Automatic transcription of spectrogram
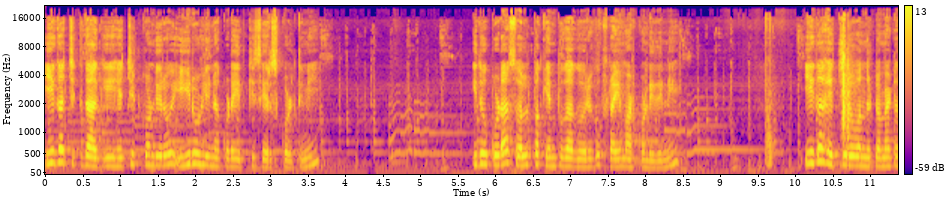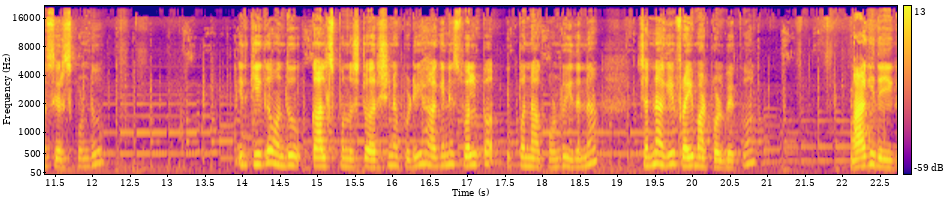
ಈಗ ಚಿಕ್ಕದಾಗಿ ಹೆಚ್ಚಿಟ್ಕೊಂಡಿರೋ ಈರುಳ್ಳಿನ ಕೂಡ ಇದಕ್ಕೆ ಸೇರಿಸ್ಕೊಳ್ತೀನಿ. ಇದು ಕೂಡ ಸ್ವಲ್ಪ ಕೆಂಪಗಾಗೋವರೆಗೂ ಫ್ರೈ ಮಾಡ್ಕೊಂಡಿದ್ದೀನಿ. ಈಗ ಹೆಚ್ಚಿರೋ ಒಂದು ಟೊಮೆಟೊ ಸೇರಿಸ್ಕೊಂಡು, ಇದಕ್ಕೀಗ ಒಂದು ಕಾಲು ಸ್ಪೂನಷ್ಟು ಅರಿಶಿನ ಪುಡಿ ಹಾಗೆಯೇ ಸ್ವಲ್ಪ ಉಪ್ಪನ್ನು ಹಾಕ್ಕೊಂಡು ಇದನ್ನು ಚೆನ್ನಾಗಿ ಫ್ರೈ ಮಾಡ್ಕೊಳ್ಬೇಕು. ಆಗಿದೆ ಈಗ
